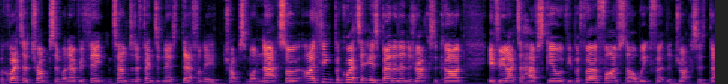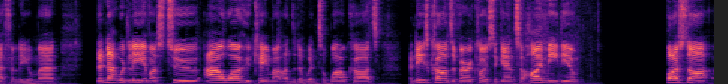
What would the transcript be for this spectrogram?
Paqueta trumps him on everything. In terms of defensiveness, definitely trumps him on that. So I think Paqueta is better than the Draxler card if you like to have skill. If you prefer five-star weak foot, then Drax is definitely your man. Then that would leave us to Aouar, who came out under the Winter Wild cards. And these cards are very close again. So high, medium, five-star,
